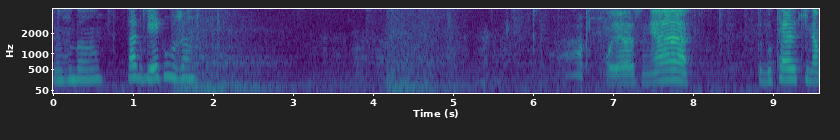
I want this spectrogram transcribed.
No chyba tak biegł, że... O Jezu, nie! Te butelki na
